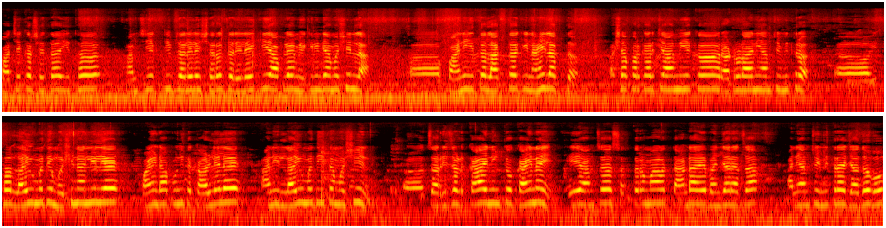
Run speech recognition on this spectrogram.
पाच एकर शेत आहे. इथं आमची एक टीप झालेली आहे शरत झालेली आहे की आपल्या मेक इन इंडिया मशीनला पाणी इथं लागतं की नाही लागतं अशा प्रकारचे आम्ही एक राठोडा आणि आमचे मित्र इथं लाईव्हमध्ये मशीन आणलेली आहे. पॉईंट आपण इथं काढलेलं आहे आणि लाईव्हमध्ये इथं मशीन चा रिझल्ट काय निघतो काय नाही हे आमचं सत्तरमाळ तांडा आहे बंजाऱ्याचा आणि आमचे मित्र आहे जाधव भाऊ.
